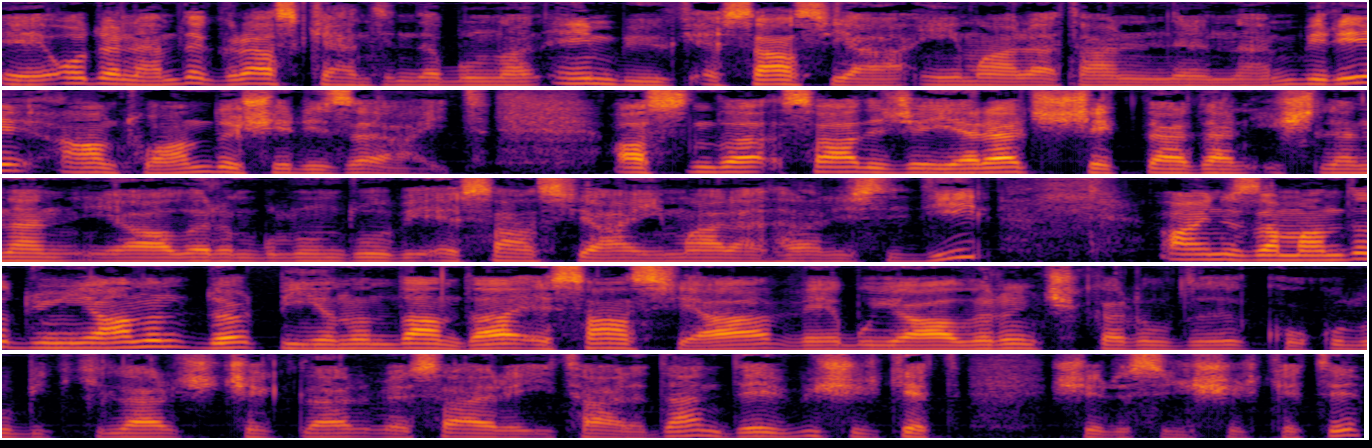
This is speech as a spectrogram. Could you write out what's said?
E, o dönemde Gras kentinde bulunan en büyük esans yağı imalathanelerinden biri Antoine de Cheriz'e ait. Aslında sadece yerel çiçeklerden işlenen yağların bulunduğu bir esans yağı imalathanesi değil, Aynı zamanda dünyanın dört bir yanından da esans yağı ve bu yağların çıkarıldığı kokulu bitkiler, çiçekler vesaire ithal eden dev bir şirket Şeris'in şirketi.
